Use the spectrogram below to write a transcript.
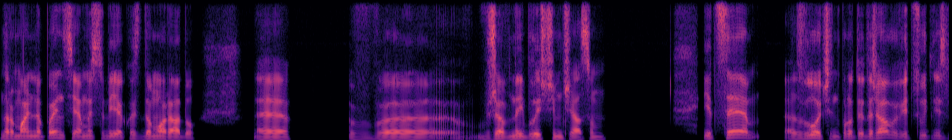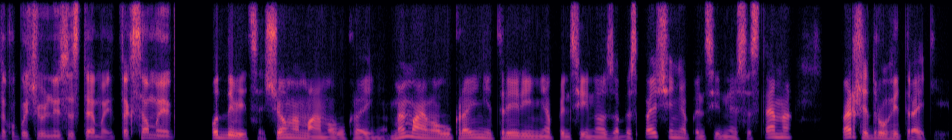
нормальна пенсія. Ми собі якось дамо раду е, в, вже в найближчим часом. І це е, злочин проти держави, відсутність накопичувальної системи. Так само, як От дивіться, що ми маємо в Україні. Ми маємо в Україні три рівня пенсійного забезпечення, пенсійної системи: перший, другий, третій.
